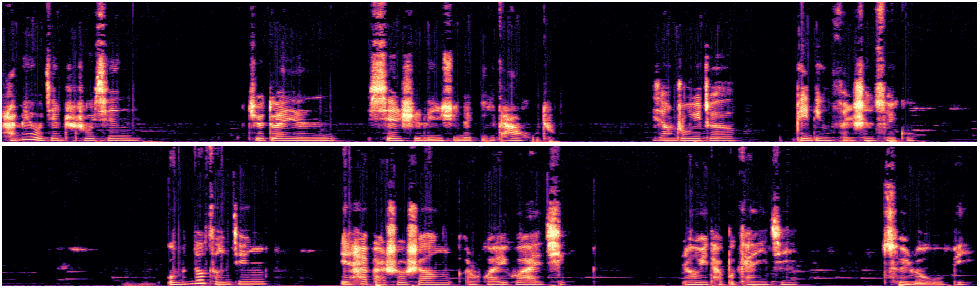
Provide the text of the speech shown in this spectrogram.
还没有坚持初心，就断言现实嶙峋的一塌糊涂。理想主义者必定粉身碎骨。我们都曾经。因害怕受伤而怀疑过爱情，认为它不堪一击，脆弱无比，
